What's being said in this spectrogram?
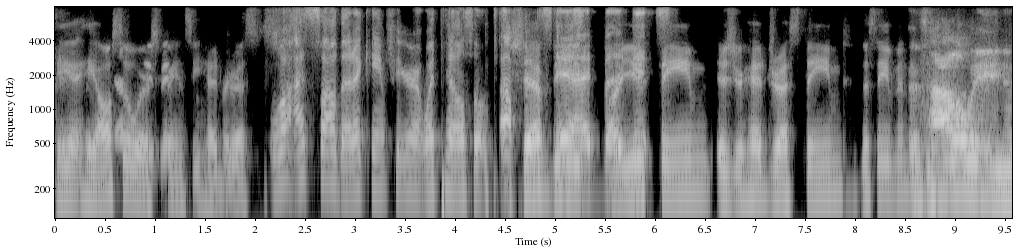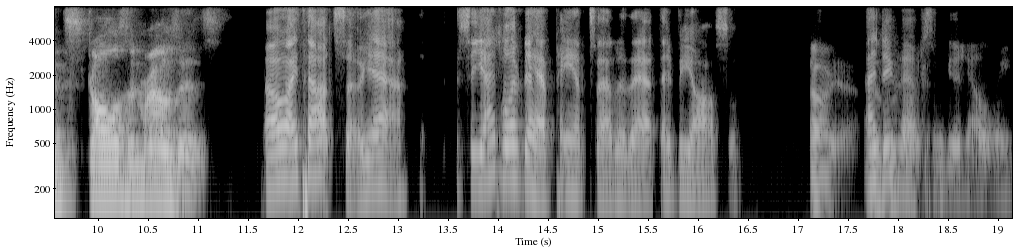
He uh, he also wears fancy them headdresses. Well, I saw that. I can't figure out what the hell's on top of Chef, his do you- head, but are you it's, themed? Is your headdress themed this evening? It's Halloween. It's skulls and roses. oh, I thought so. Yeah. See, I'd love to have pants out of that. That'd be awesome. Oh yeah. I those do have good. some good Halloween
